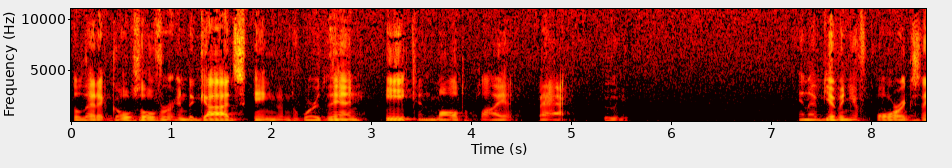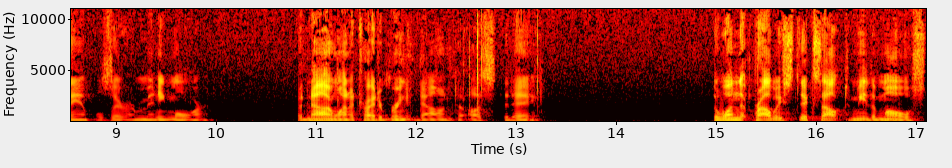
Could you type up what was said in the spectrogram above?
so that it goes over into God's kingdom, to where then He can multiply it back to you. And I've given you four examples. There are many more. But now I want to try to bring it down to us today. The one that probably sticks out to me the most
